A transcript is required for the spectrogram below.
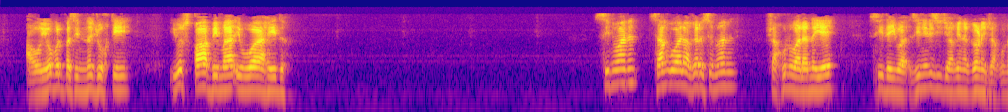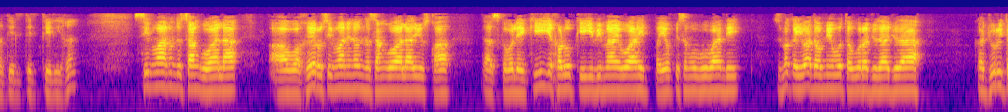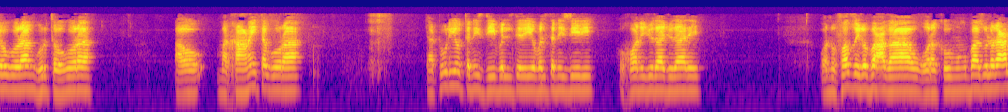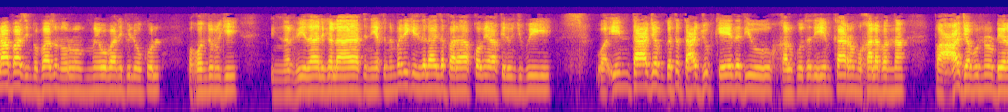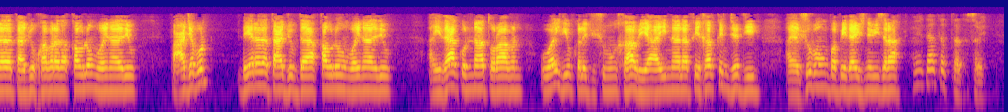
او یو بل پسې نه جوختي یسقا بماء واحد سینوان څنګه والا غیر سینوان شاخون والا نه یې سیده یو ځینې دي چې هغه نه غني شاخونه تیل تیل تیلی ښه سینوان د څنګه والا او غیر سینوان نه د څنګه والا یسقا تاسو کولای کیږي خړوب کیږي بماء واحد په یو قسم وبو باندې زمکه یو د میوه ته وګوره جدا جدا کجوري ته وګوره انګور ته وګوره او مرخانه ته وګوره دا ټول یو تنیز دی بل دی یو بل تنیز دی دی او خوانی جدا جدا دی ونفضل بعضا غرکو مون بعضو لرا علا بعضی په بعضو نور میو باندې پیلو کول په خوندونو کې ان فی ذلک الایات یقینا بری کې دلایل لپاره قوم عاقلون چې بوي و ان تعجب کته تعجب کې د دیو خلقو د دې انکار او مخالفت نه فعجب نو ډیر تعجب خبره د قولهم وینا دیو فعجب ډیر د تعجب د قولهم وینا دیو اذا كنا ترابا وای دیو کله چې شوم خاوري اینا لفی خلق جدید ایا شوبم په پیدایش نوی سره دا ته ته سره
